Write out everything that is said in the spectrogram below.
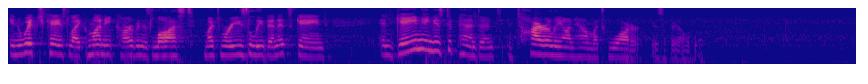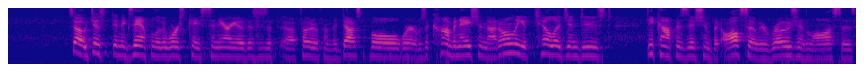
in which case, like money, carbon is lost much more easily than it's gained, and gaining is dependent entirely on how much water is available. So just an example of the worst case scenario, this is a, a photo from the Dust Bowl where it was a combination not only of tillage-induced decomposition but also erosion losses.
